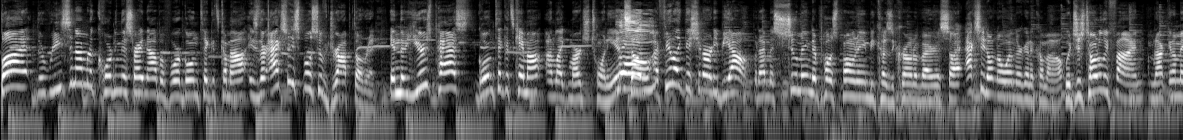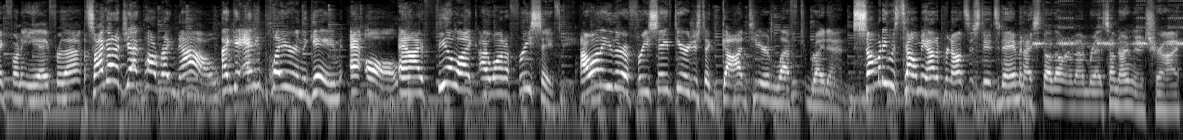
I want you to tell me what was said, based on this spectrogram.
But the reason I'm recording this right now before golden tickets come out is they're actually supposed to have dropped already. In the years past, golden tickets came out on like March 20th. So I feel like they should already be out, but I'm assuming they're postponing because of coronavirus. So I actually don't know when they're gonna come out, which is totally fine. I'm not gonna make fun of EA for that. So I got a jackpot right now. I get any player in the game at all, and I feel like I want a free safety. I want either a free safety or just a god tier left right end. Somebody was telling me how to pronounce this dude's name, and I still don't remember it, so I'm not even gonna try.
